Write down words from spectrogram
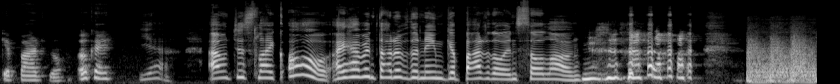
Gepardo. Okay. yeah. I'm just like, oh, I haven't thought of the name Gepardo in so long.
